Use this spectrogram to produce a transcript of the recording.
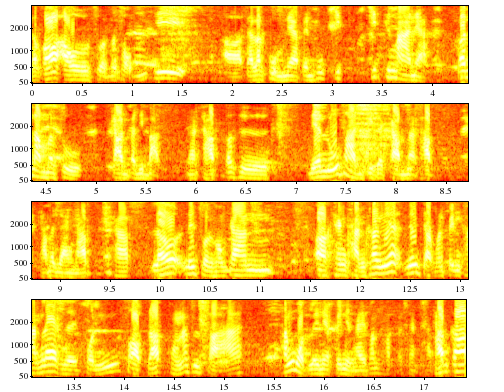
แล้วก็เอาส่วนผสมที่แต่ละกลุ่มเนี่ยเป็นผู้คิดคิดขึ้นมาเนี่ยก็นำมาสู่การปฏิบัตินะครับ ก็คือเรียนรู้ผ่านกิจกรรมนะครับครับอาจารย์ครับครับ แล้วในส่วนของการแข่งขันครั้งนี้เนื่องจากมันเป็นครั้งแรกเลยผลตอบรับของนักศึกษา ทั้งหมดเลยเนี่ยเป็นยังไงบ้างครับอาจารย์ครับ ครับก็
